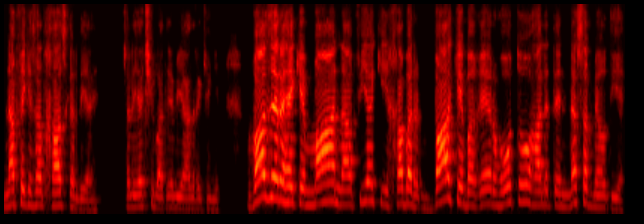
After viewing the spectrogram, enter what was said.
नाफे के साथ खास कर दिया है। चलिए अच्छी बात है अभी याद रखेंगे। वाज रहे कि माँ नाफिया की खबर बा के बगैर हो तो हालत नसब में होती है।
